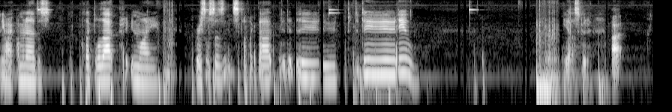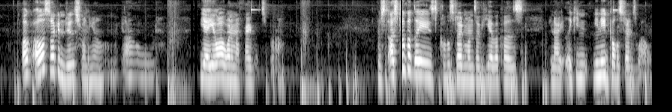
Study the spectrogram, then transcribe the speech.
Anyway, I'm gonna just collect all that, put it in my resources and stuff like that. Do, do, do, do, do, do, Yeah, that's good. Alright. Also, I can do this one here. Oh my god. Yeah, you are one of my favorites, bro. I still got these cobblestone ones over here because, you know, like, you, you need cobblestone as well.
